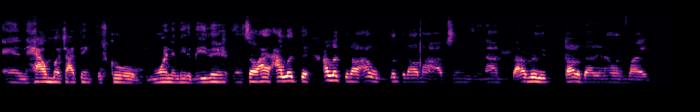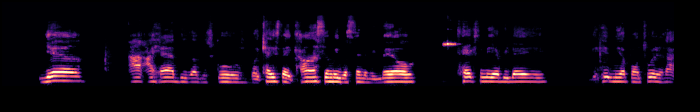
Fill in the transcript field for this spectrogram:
and how much I think the school wanted me to be there, and so I, I looked at I looked at all I looked at all my options, and I I really thought about it, and I was like, yeah, I, I have these other schools, but K State constantly was sending me mail, texting me every day, hit me up on Twitter, and I,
